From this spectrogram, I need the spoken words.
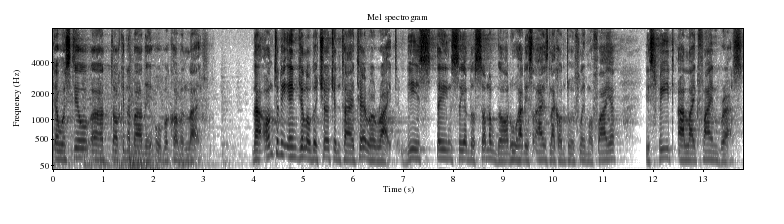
Yeah, we're still uh, talking about the overcoming life. Now, unto the angel of the church in Thyatira write, These things saith the Son of God, who had his eyes like unto a flame of fire, his feet are like fine brass.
